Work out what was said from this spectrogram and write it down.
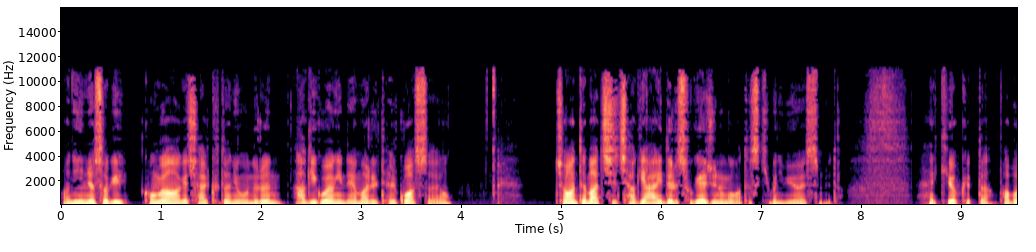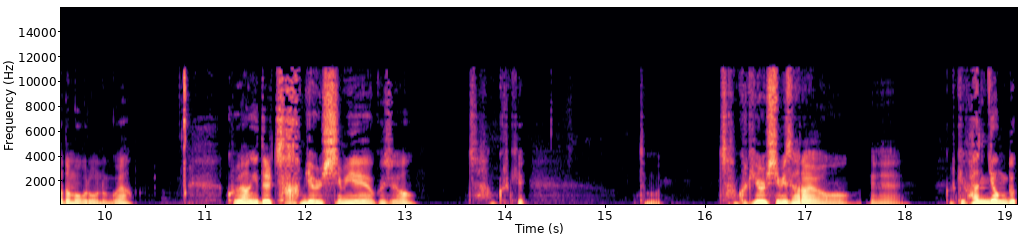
아니 이 녀석이 건강하게 잘 크더니 오늘은 아기 고양이 네 마리를 데리고 왔어요. 저한테 마치 자기 아이들을 소개해 주는 것 같아서 기분이 묘했습니다. 귀엽겠다. 밥 얻어 먹으러 오는 거야. 고양이들 참 열심히 해요, 그죠? 참 그렇게 뭐, 참 그렇게 열심히 살아요. 예. 그렇게 환경도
